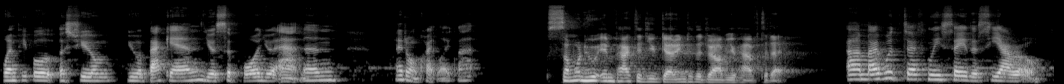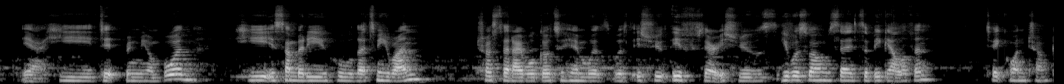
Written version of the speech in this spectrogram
When people assume you're back end, your support, your admin, I don't quite like that. Someone who impacted you getting to the job you have today. Um, I would definitely say the CRO. Yeah, he did bring me on board. He is somebody who lets me run trust that I will go to him with with issue if there are issues. He was one who said it's a big elephant. Take one chunk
